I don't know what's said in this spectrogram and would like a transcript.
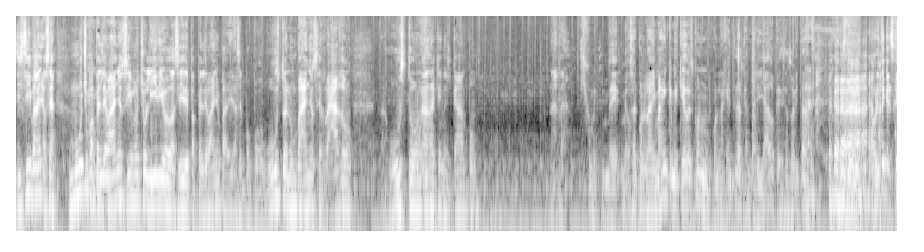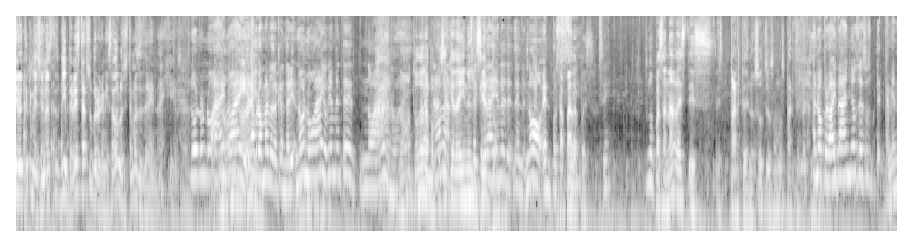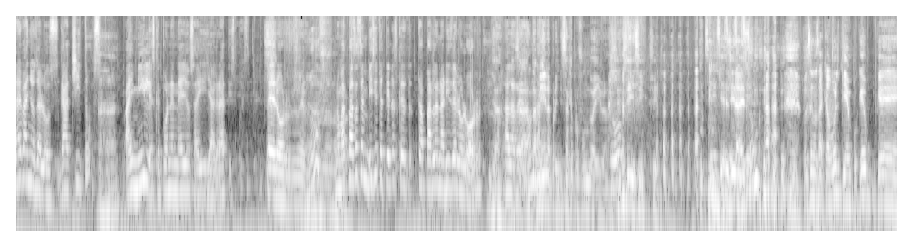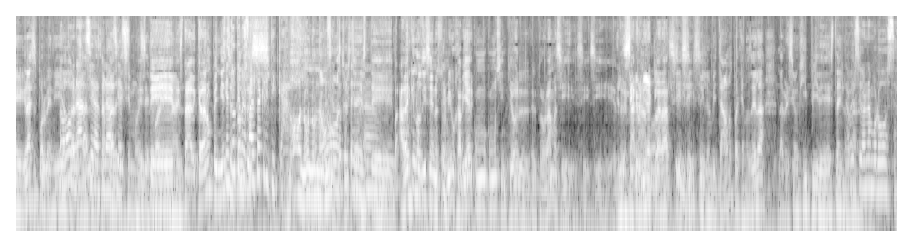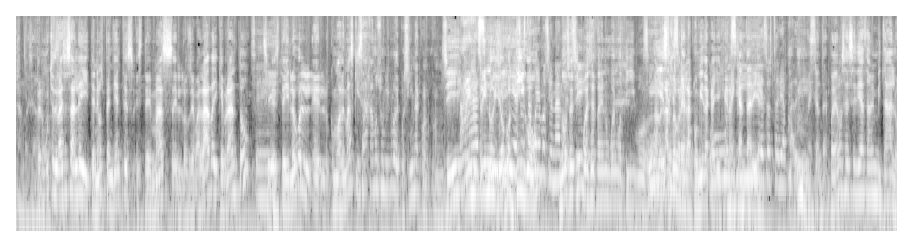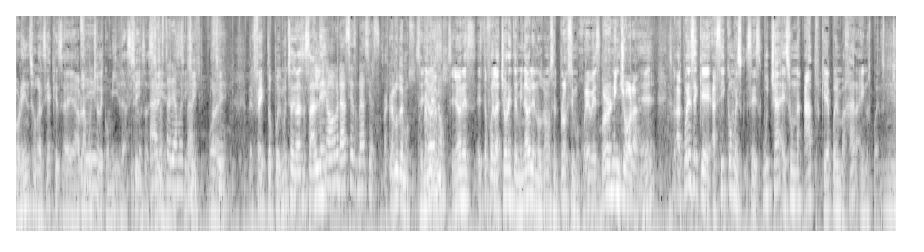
Y sí, baño, o sea, mucho papel de baño, sí, mucho lirio así de papel de baño para ir a hacer popo a gusto en un baño cerrado, a gusto, nada que en el campo. Nada. Hijo, me, me- me- o sea, con la imagen que me quedo es con, con la gente de alcantarillado que decías ahorita. Este, ahorita que es que ahorita que mencionaste, debe estar súper organizado los sistemas de drenaje, o sea. No, no, no hay, no, No, hay. no Era hay. broma lo del calendario. No, no hay, obviamente no hay. Ah, No, toda No la hay popó se queda ahí en el Se desierto. queda ahí en el de- de- no, en, pues, Tapada, sí, pues. Sí. Pues no pasa nada, es, es, es parte de nosotros, somos parte de la tierra. Ah, no, pero hay baños de esos, eh, también hay baños de los gachitos. Ajá. Hay miles que ponen ellos ahí ya gratis, pues. Pero, No, uf, no, no. nomás pasas en bici y te tienes que tapar la nariz del olor Ya, a la o sea, redonda. también aprendizaje profundo ahí, ¿verdad? Uf. Sí, sí, sí. ¿Quieres ir a sí, eso? pues se nos acabó el tiempo. Qué, qué, gracias por venir. No, otra vez, gracias, Está gracias. padrísimo Este, está, quedaron pendientes Siento que me entonces- falta criticar. No, no, no, no. Estuviste, tengo- este, a ver qué nos dice nuestro amigo Javier, cómo, cómo sintió el, el programa, si, si, si es necesario venir a invitamos. aclarar. Sí sí, sí, Lo invitamos para que nos dé la, la versión hippie de esta y La la, versión amorosa. Pero muchas gracias, Ale, y tenemos pendientes este más eh, los de balada y quebranto. Sí. Sí. Este, y luego, el, el- como además, quizá hagamos un libro de cocina con, con Sí. Trino, Ah, Trino sí, y yo sí, eso contigo. está muy emocionante, no sé si puede ser también un buen motivo Sí, hablar sobre la comida callejera. me encantaría. Sí, eso estaría padrísimo. Me encanta. Podemos ese día también invitar a Lorenzo García, que se habla Sí. mucho de comidas y Sí. cosas Ah, así. eso estaría muy sí, padre. sí, por Sí. Perfecto, pues muchas gracias, Ale. No, gracias, gracias. Acá nos vemos. Señores, nos vemos. señores, esto fue La Chora Interminable. Nos vemos el próximo jueves. Burning Chora. ¿Eh? Acuérdense que así como es- se escucha, es una app que ya pueden bajar, ahí nos pueden escuchar.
